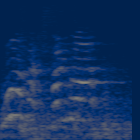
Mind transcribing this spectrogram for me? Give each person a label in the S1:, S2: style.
S1: 我在船边。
